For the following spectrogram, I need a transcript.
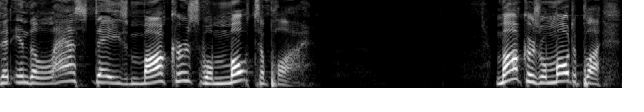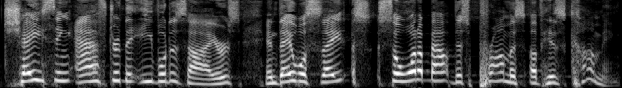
that in the last days, mockers will multiply. Mockers will multiply, chasing after the evil desires, and they will say, So, what about this promise of his coming?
